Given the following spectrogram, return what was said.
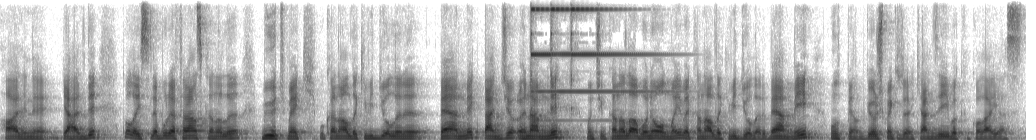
haline geldi. Dolayısıyla bu referans kanalı büyütmek, bu kanaldaki videoları beğenmek bence önemli. Onun için kanala abone olmayı ve kanaldaki videoları beğenmeyi unutmayalım. Görüşmek üzere. Kendinize iyi bakın. Kolay gelsin.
